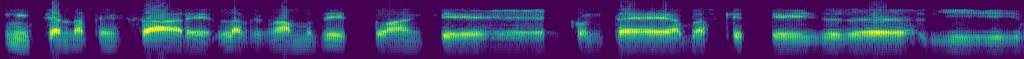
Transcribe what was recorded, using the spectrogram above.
iniziando a pensare, l'avevamo detto anche con te a Basket Case, di,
